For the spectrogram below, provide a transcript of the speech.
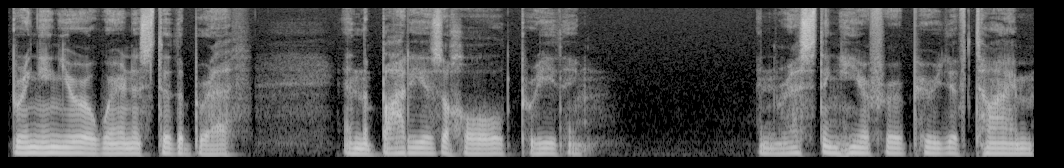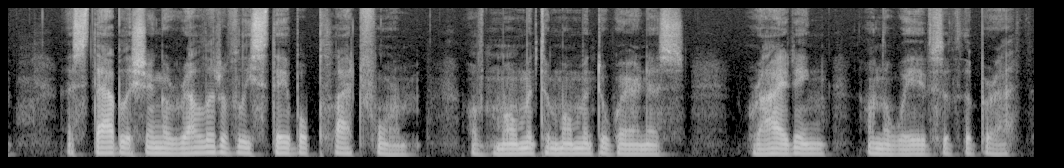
bringing your awareness to the breath and the body as a whole breathing. And resting here for a period of time, establishing a relatively stable platform of moment to moment awareness, riding on the waves of the breath.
